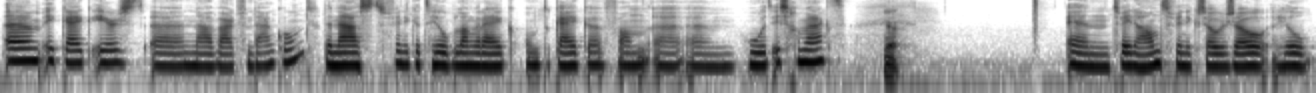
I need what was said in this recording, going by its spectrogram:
Ehm, ik kijk eerst eh, naar waar het vandaan komt. Daarnaast vind ik het heel belangrijk om te kijken van eh, ehm, hoe het is gemaakt. Ja. En tweedehands vind ik sowieso heel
